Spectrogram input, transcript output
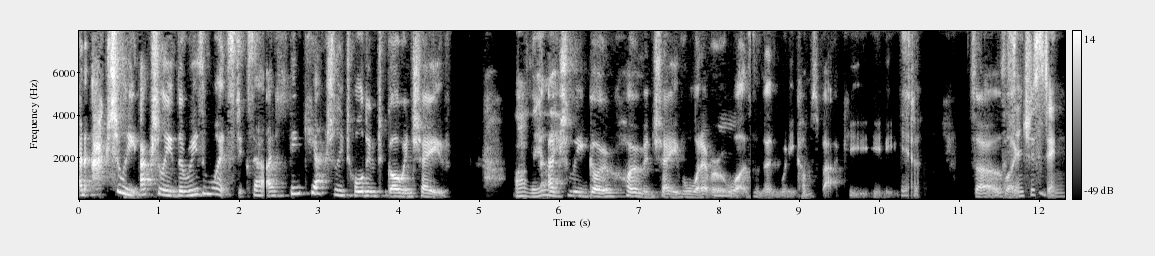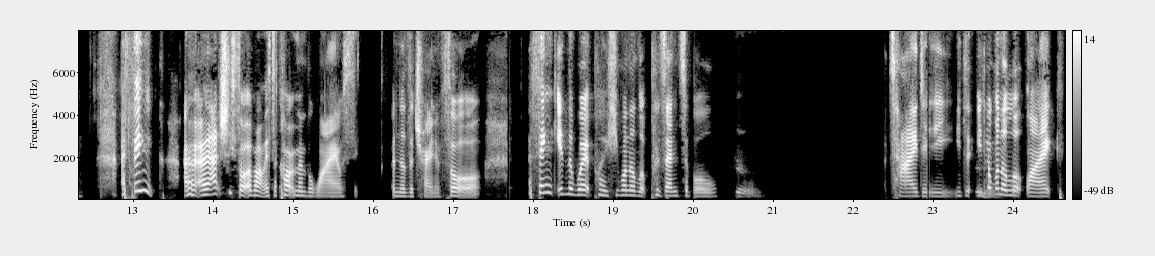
And actually, actually, the reason why it sticks out, I think he actually told him to go and shave, Oh, really? actually go home and shave or whatever it Mm. was. And then when he comes back, he, he needs Yeah. to. So I was That's like, interesting. I think I, I actually thought about this. I can't remember why I was another train of thought. I think in the workplace you want to look presentable, "Hmm, tidy. You, d you don't Mm. want to look like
